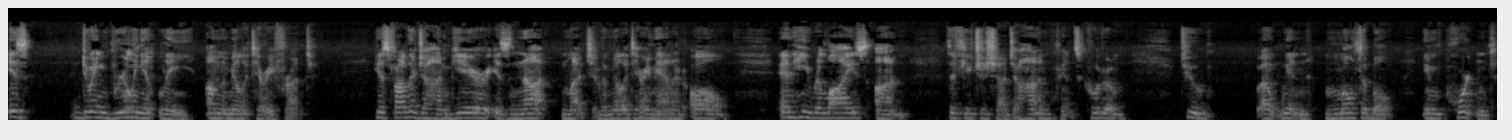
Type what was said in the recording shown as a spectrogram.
is doing brilliantly on the military front. His father, Jahangir, is not much of a military man at all, and he relies on the future Shah Jahan, Prince Khurram, to uh, win multiple important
